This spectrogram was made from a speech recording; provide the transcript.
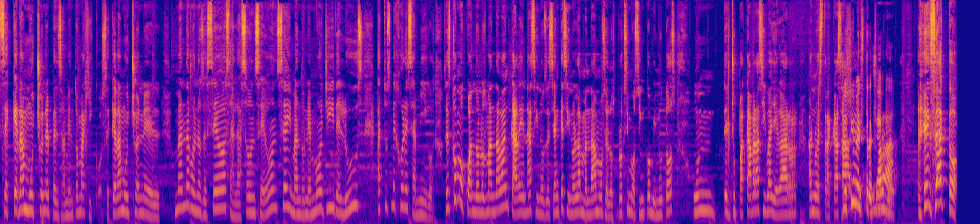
se queda mucho en el pensamiento mágico, se queda mucho en el manda buenos deseos a las 11:11 11 y manda un emoji de luz a tus mejores amigos. es como cuando nos mandaban cadenas y nos decían que si no la mandábamos en los próximos cinco minutos, un, el chupacabras iba a llegar a nuestra casa. Yo sí me estresaba. Exacto,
